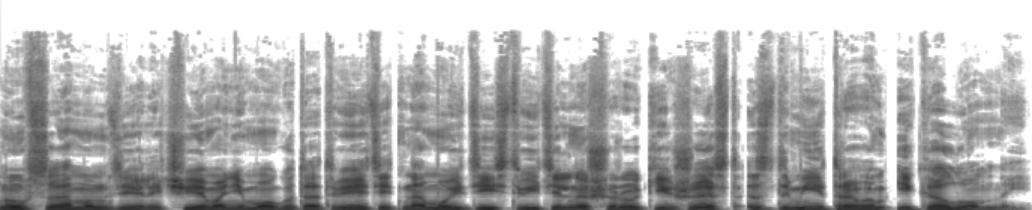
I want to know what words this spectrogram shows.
Ну, в самом деле, чем они могут ответить на мой действительно широкий жест с Дмитровым и Коломной?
